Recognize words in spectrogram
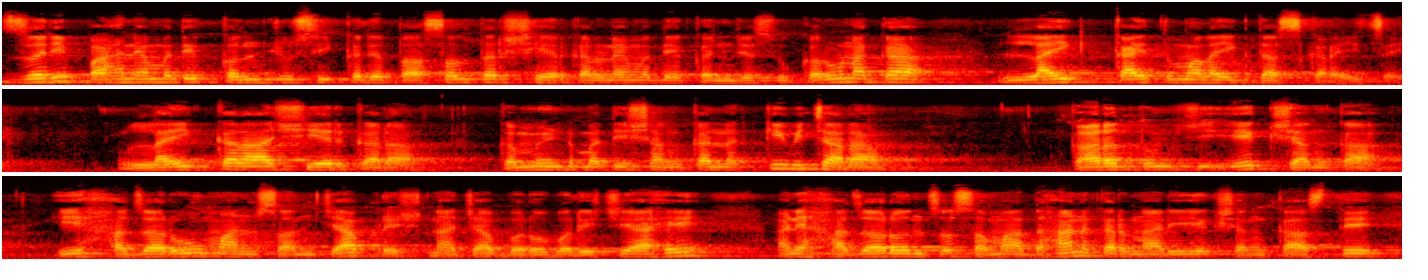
जरी पाहण्यामध्ये कंजूसी करत असाल तर शेअर करण्यामध्ये कंजूसी करू नका. लाईक काय तुम्हाला एकदाच करायचं आहे लाईक करा शेअर करा. कमेंटमध्ये शंका नक्की विचारा. कारण तुमची एक शंका ही हजारो माणसांच्या प्रश्नाच्या बरोबरीची आहे आणि हजारोंचं समाधान करणारी एक शंका असते.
